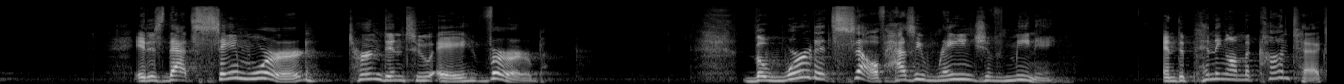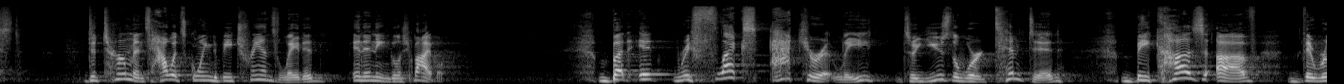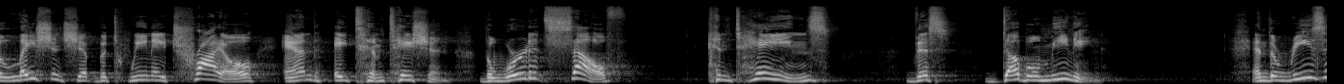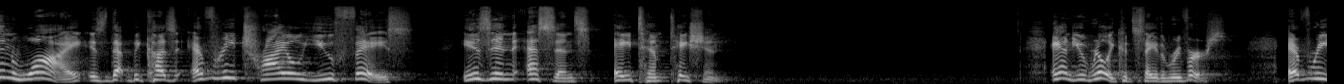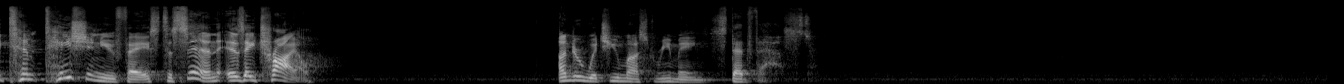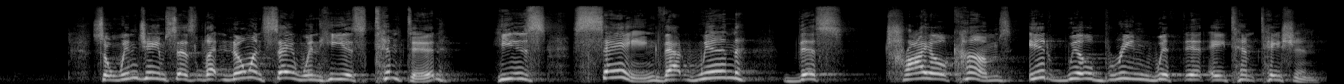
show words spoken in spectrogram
it is that same word turned into a verb. The word itself has a range of meaning, and depending on the context, determines how it's going to be translated in an English Bible but it reflects accurately, to use the word tempted, because of the relationship between a trial and a temptation. The word itself contains this double meaning. And the reason why is that because every trial you face is, in essence, a temptation. And you really could say the reverse. Every temptation you face to sin is a trial. under which you must remain steadfast. So when James says, let no one say when he is tempted, he is saying that when this trial comes, it will bring with it a temptation.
